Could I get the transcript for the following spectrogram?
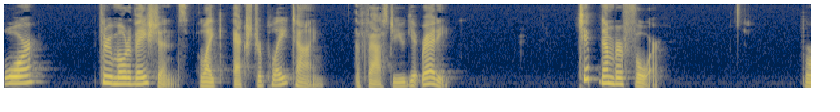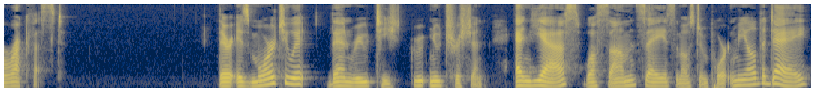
Or through motivations like extra playtime, the faster you get ready. Tip number 4 breakfast. There is more to it than nutrition. And yes, while some say it's the most important meal of the day,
